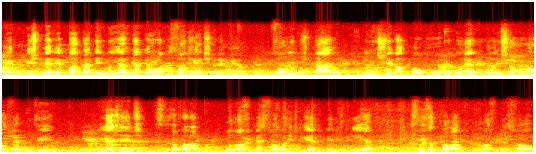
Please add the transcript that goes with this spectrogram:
Porque escrever para a academia já tem uma opção de gente escrevendo. São livros caros, que não chega ao público, né? como eles chamam lá, o Zé Povinho, e a gente precisa falar para o nosso pessoal, a gente que é de periferia, precisa falar para o nosso pessoal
